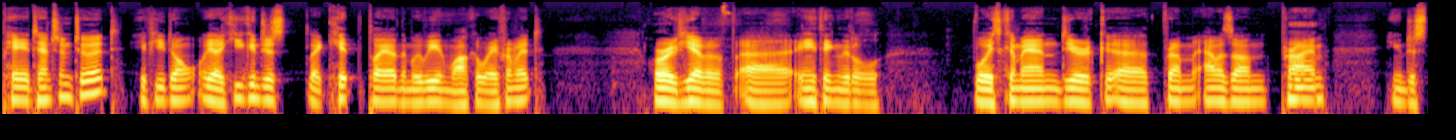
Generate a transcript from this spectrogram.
pay attention to it. If you don't like, you can just like hit play on the movie and walk away from it. Or if you have a uh, anything that'll voice command your uh, from Amazon Prime, you can just.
